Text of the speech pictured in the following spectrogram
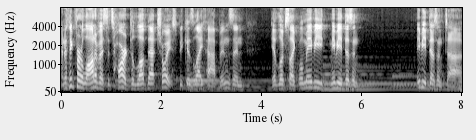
And I think for a lot of us, it's hard to love that choice because life happens and it looks like, well, maybe, maybe it doesn't, maybe it doesn't uh,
